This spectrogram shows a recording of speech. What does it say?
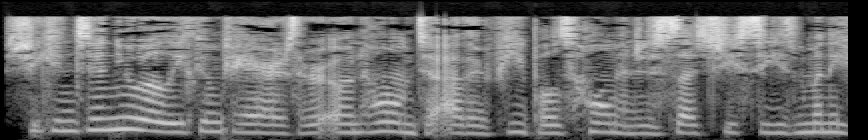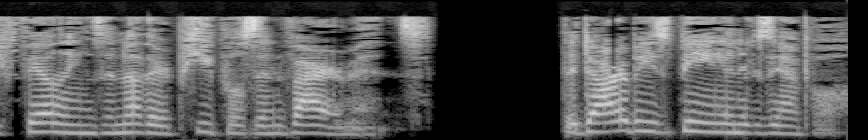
She continually compares her own home to other people's home and as such she sees many failings in other people's environments. The Darbys being an example.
